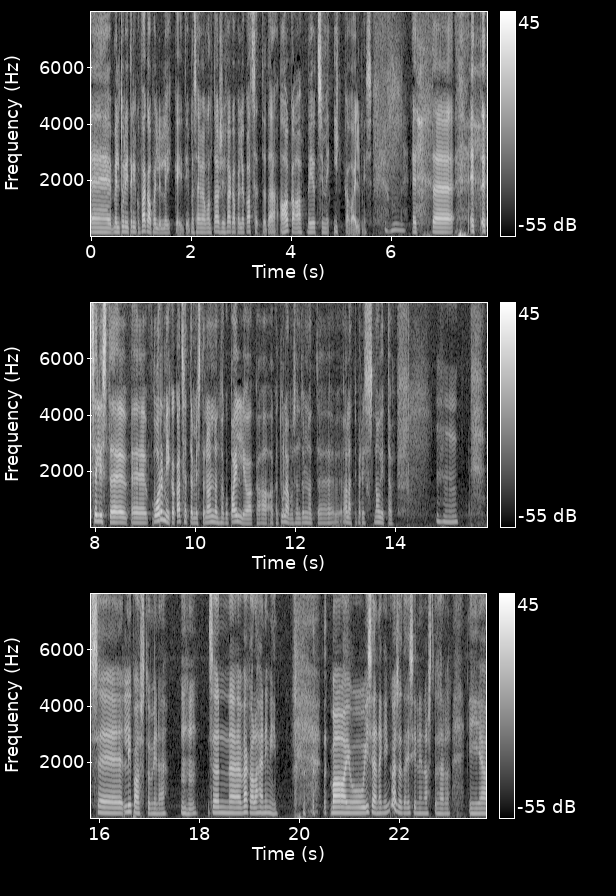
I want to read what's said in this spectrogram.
äh, meil tuli tegelikult väga palju lõikeid ja me saime montaažis väga palju katsetada, aga me jõudsime ikka valmis mm. -hmm. et, et, et sellist vormiga katsetamist on olnud nagu palju, aga, aga tulemus on tulnud alati päris nauditav mm. -hmm. see libastumine mm, -hmm. see on väga lahe nimi ma ju ise nägin ka seda esilinastusel ja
